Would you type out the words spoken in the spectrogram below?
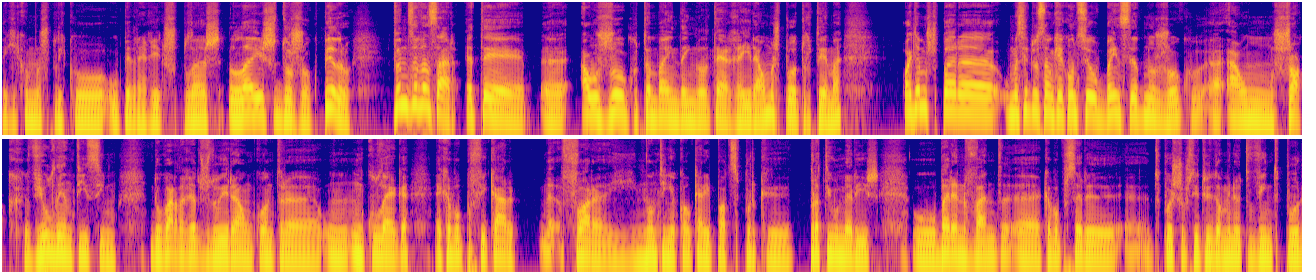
aqui como nos explicou o Pedro Henriques, pelas leis do jogo. Pedro, Vamos avançar até uh, ao jogo também da Inglaterra-Irão, mas para outro tema. Olhamos para uma situação que aconteceu bem cedo no jogo. Há um choque violentíssimo do guarda-redes do Irão contra um, um, colega. Acabou por ficar eh, fora e não tinha qualquer hipótese porque partiu o nariz. O Baran Vand uh, acabou por ser uh, depois substituído ao minuto 20 por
